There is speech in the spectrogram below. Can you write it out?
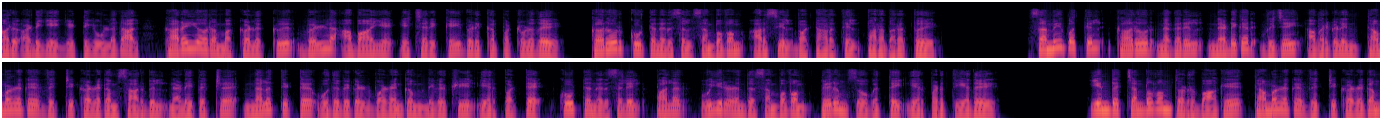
ஆறு அடியை எட்டியுள்ளதால் கரையோர மக்களுக்கு வெள்ள அபாய எச்சரிக்கை விடுக்கப்பட்டுள்ளது. கரூர் கூட்ட நெரிசல் சம்பவம் அரசியல் வட்டாரத்தில் பரபரப்பு. சமீபத்தில் கரூர் நகரில் நடிகர் விஜய் அவர்களின் தமிழக வெற்றிக் கழகம் சார்பில் நடைபெற்ற நலத்திட்ட உதவிகள் வழங்கும் நிகழ்ச்சியில் ஏற்பட்ட கூட்ட நெரிசலில் பலர் உயிரிழந்த சம்பவம் பெரும் சோகத்தை ஏற்படுத்தியது. இந்த சம்பவம் தொடர்பாக தமிழக வெற்றிக் கழகம்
